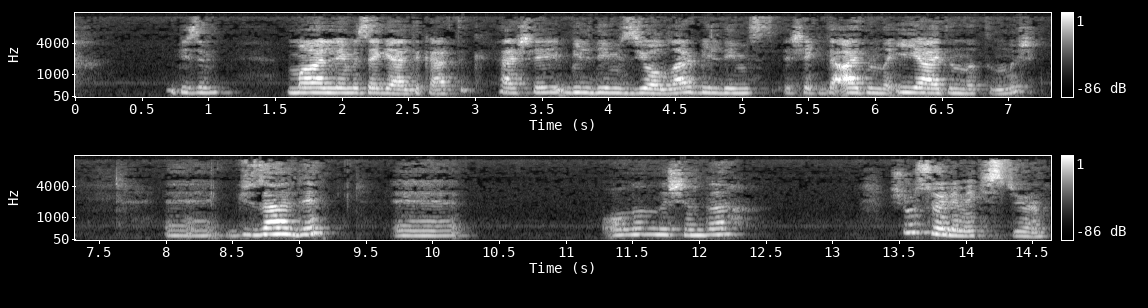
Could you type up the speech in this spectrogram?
Bizim mahallemize geldik artık. Her şey bildiğimiz yollar, bildiğimiz şekilde aydınla iyi aydınlatılmış. Ee, güzeldi. Ee, onun dışında şunu söylemek istiyorum.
